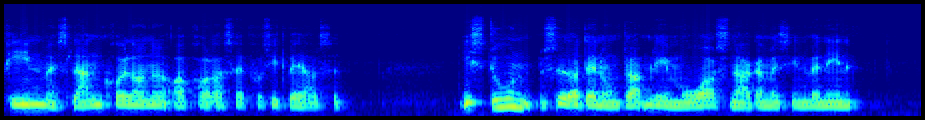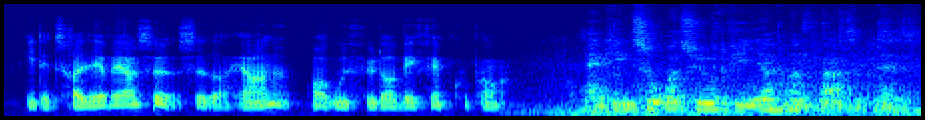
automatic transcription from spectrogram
Pigen med slangekrøllerne opholder sig på sit værelse. I stuen sidder den ungdomlige mor og snakker med sin veninde. I det tredje værelse sidder herrene og udfylder V5-kuponer. Han gik 22-4 på en førsteplads.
